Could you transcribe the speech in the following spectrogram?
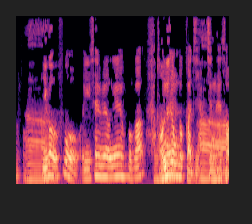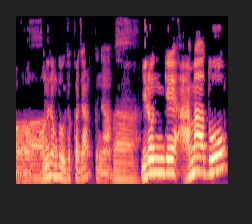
후보 아. 이거 후보 이 세 명의 후보가 당선을? 어느 정도까지 약진해서 아. 어느 정도 의석까지 할 거냐 아, 이런 게 아마도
